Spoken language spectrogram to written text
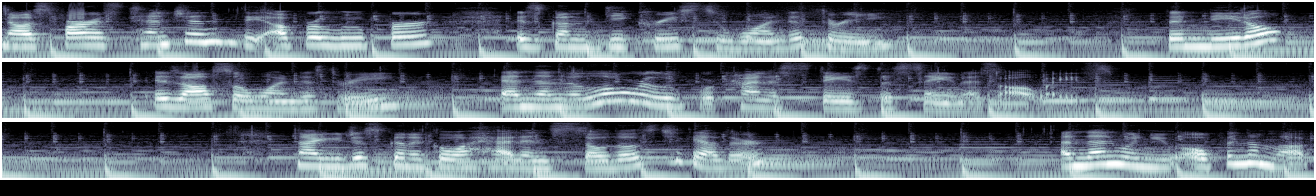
Now as far as tension, the upper looper is going to decrease to one to three. The needle is also one to three. And then the lower looper kind of stays the same as always. Now you're just going to go ahead and sew those together. And then when you open them up,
